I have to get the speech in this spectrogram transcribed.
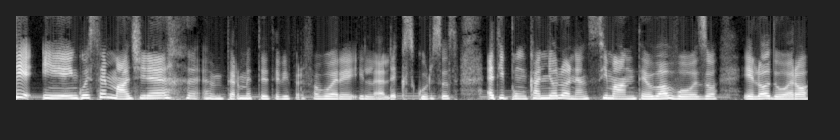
che in questa immagine, permettetevi per favore il, l'excursus, è tipo un cagnolone ansimante bavoso e lo adoro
